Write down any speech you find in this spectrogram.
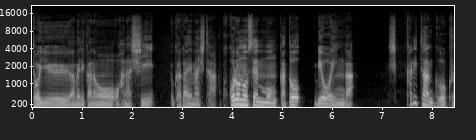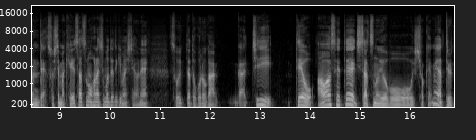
というアメリカのお話伺いました心の専門家と病院がしっかりタッグを組んでそしてまあ警察のお話も出てきましたよねそういったところががっちり手を合わせて自殺の予防を一生懸命やってる。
